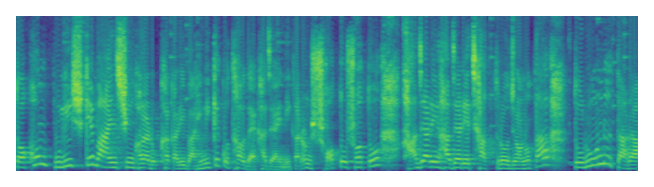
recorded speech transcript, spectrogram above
তখন পুলিশকে বা আইন শৃঙ্খলা রক্ষাকারী বাহিনীকে কোথাও দেখা যায়নি। কারণ শত শত, হাজারে হাজারে ছাত্র জনতা তরুণ, তারা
